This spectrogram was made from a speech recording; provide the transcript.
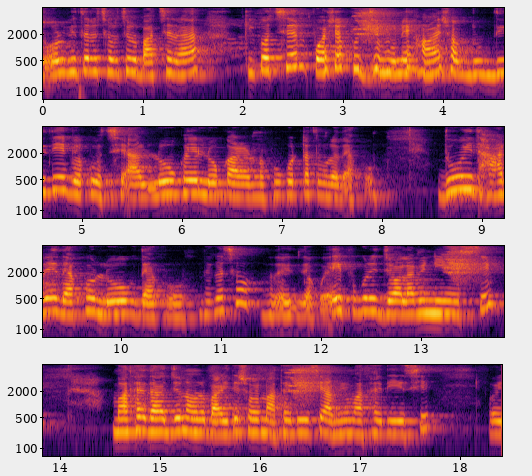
ওর ভিতরে ছোটো ছোটো বাচ্চারা কী করছে? পয়সা খুঁজছে মনে হয়, সব ডুব দিয়ে দিয়ে করছে। আর লোক হয়ে লোক আরানো পুকুরটা তোমরা দেখো। দুই ধারে দেখো লোক দেখো, দেখেছ? এই দেখো, এই পুকুরের জল আমি নিয়ে এসেছি। মাথায় দেওয়ার জন্য আমরা বাড়িতে সবাই মাথায় দিয়েছি, আমিও মাথায় দিয়েছি। ওই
